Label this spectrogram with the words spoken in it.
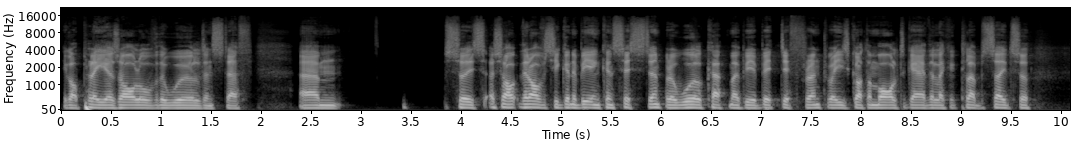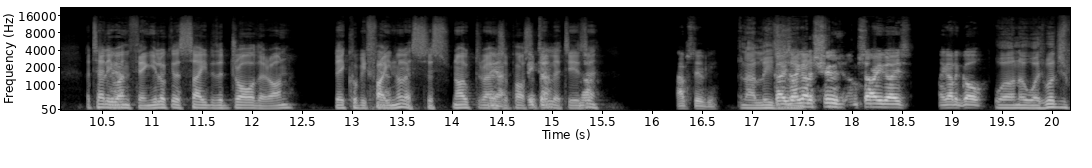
they got players all over the world and stuff. Um, so, so they're obviously going to be inconsistent, but a World Cup might be a bit different where he's got them all together like a club side. So I tell you yeah. one thing: you look at the side of the draw they're on, they could be finalists. Yeah. It's not around yeah. a possibility, is no. it? Absolutely. And I'll guys, I got to shoot. I'm sorry, guys. I got to go. Well, no worries. Well, just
